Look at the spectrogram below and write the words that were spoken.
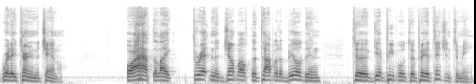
where they turning the channel. Or I have to like threaten to jump off the top of the building to get people to pay attention to me.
